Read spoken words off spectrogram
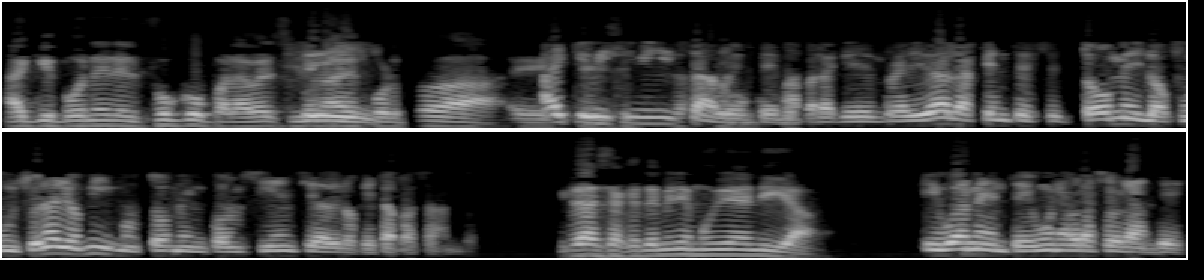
hay que poner el foco para ver si sí. una vez por todas... Eh, hay que visibilizar el tema, para que en realidad la gente se tome, los funcionarios mismos tomen conciencia de lo que está pasando. Gracias, que termines muy bien el día. Igualmente, un abrazo grande.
